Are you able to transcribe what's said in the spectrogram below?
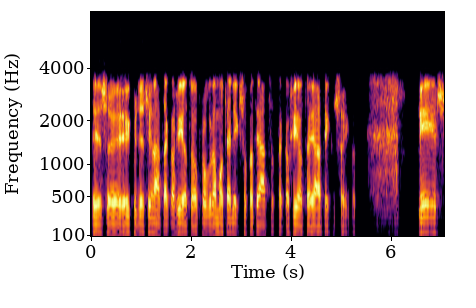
és ők ugye csinálták a fiatal programot, elég sokat játszottak a fiatal játékosaikat. És,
